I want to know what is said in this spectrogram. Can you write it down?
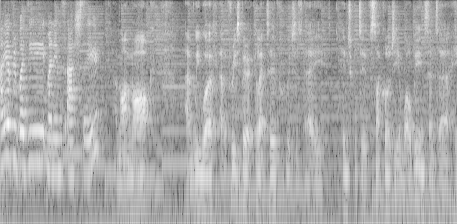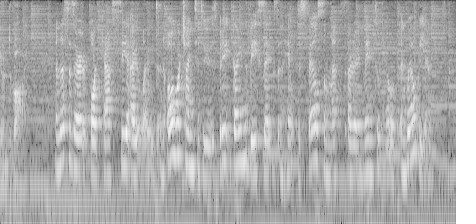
Hi, everybody. My name is Ashley. And I'm Mark, and we work at the Free Spirit Collective, which is a integrative psychology and wellbeing centre here in Dubai. And this is our podcast, Say It Out Loud. And all we're trying to do is break down the basics and help dispel some myths around mental health and well-being.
